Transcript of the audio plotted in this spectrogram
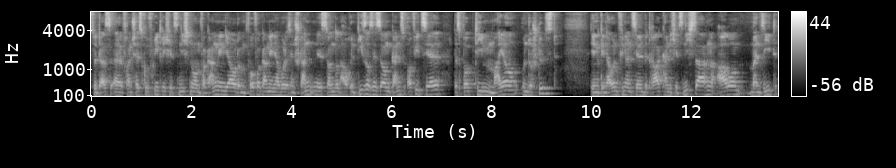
sodass äh, Francesco Friedrich jetzt nicht nur im vergangenen Jahr oder im vorvergangenen Jahr, wo das entstanden ist, sondern auch in dieser Saison ganz offiziell das Bob-Team Meyer unterstützt. Den genauen finanziellen Betrag kann ich jetzt nicht sagen, aber man sieht,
